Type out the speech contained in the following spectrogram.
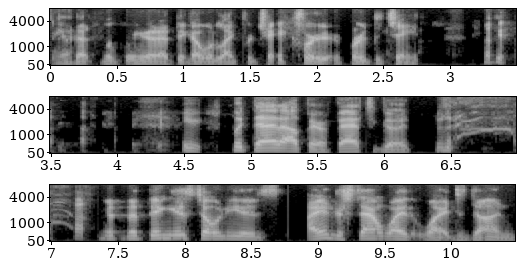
Yeah. That's one thing that I think I would like for change for for it to change. put that out there if that's good. the thing is, Tony, is I understand why why it's done,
